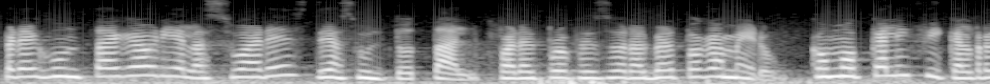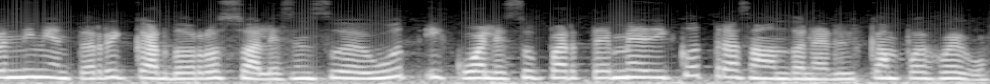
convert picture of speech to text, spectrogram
Pregunta Gabriela Suárez de Azul Total para el profesor Alberto Gamero. ¿Cómo califica el rendimiento de Ricardo Rosales en su debut y cuál es su parte médico tras abandonar el campo de juego?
